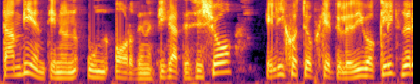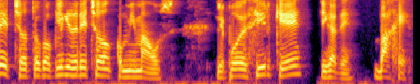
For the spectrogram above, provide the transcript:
también tienen un orden. Fíjate, si yo elijo este objeto y le digo clic derecho, toco clic derecho con mi mouse, le puedo decir que, fíjate, baje.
